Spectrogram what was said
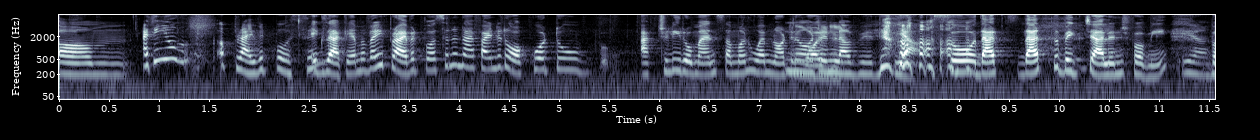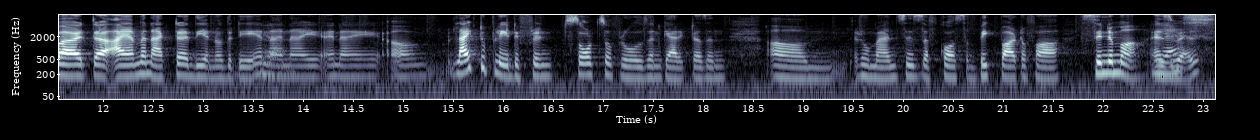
um I think you're a private person. exactly i'm a very private person and i find it awkward to actually romance someone who i'm not, Not in love with. yeah so that's that's the big challenge for me Yeah. but uh, i am an actor at the end of the day and, Yeah. and i and i um, like to play different sorts of roles and characters and um, romance is of course a big part of our cinema as well Yes,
